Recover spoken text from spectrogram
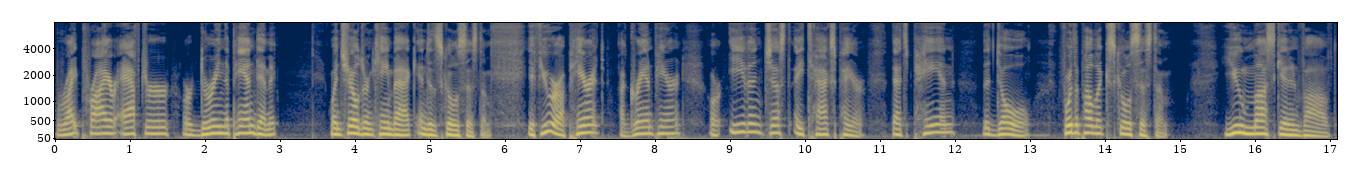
right prior, after, or during the pandemic when children came back into the school system. If you are a parent, a grandparent, or even just a taxpayer that's paying the dole for the public school system, you must get involved.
